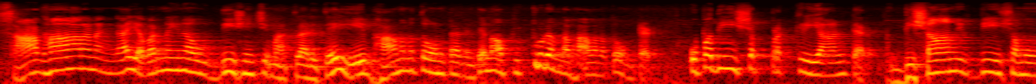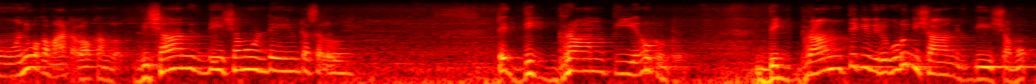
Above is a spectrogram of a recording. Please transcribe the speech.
సాధారణంగా ఎవరినైనా ఉద్దేశించి మాట్లాడితే ఏ భావనతో ఉంటాడంటే నా పుత్రుడు అన్న భావనతో ఉంటాడు. ఉపదేశ ప్రక్రియ అంటారు. దిశానిర్దేశము అని ఒక మాట లోకంలో. దిశానిర్దేశము అంటే ఏమిటి అసలు? అంటే దిగ్భ్రాంతి అని ఒకటి ఉంటుంది. దిగ్భ్రాంతికి విరుగుడు దిశానిర్దేశము.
